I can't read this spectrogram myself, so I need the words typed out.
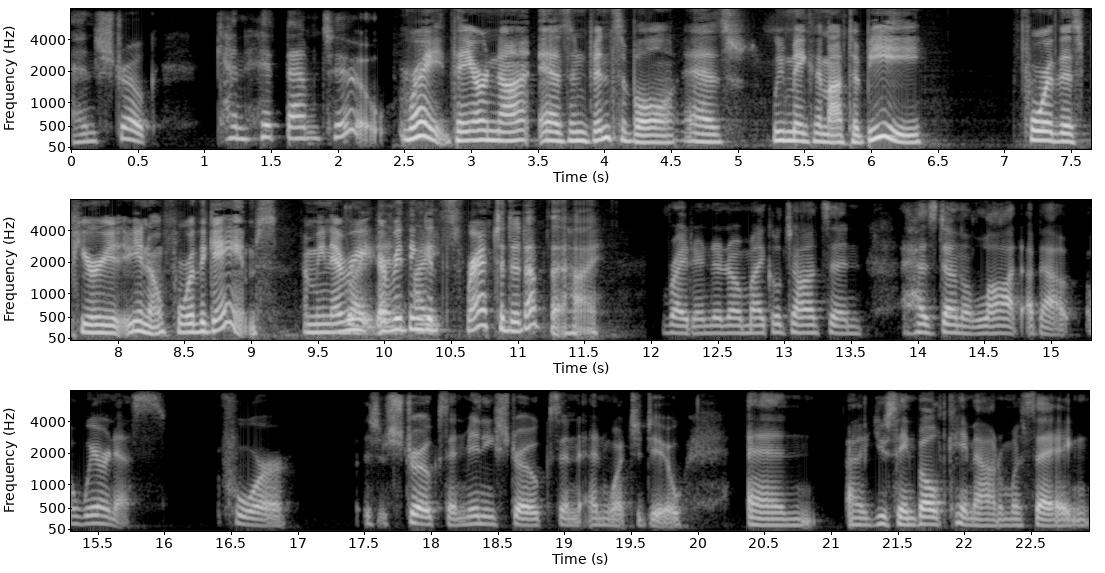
and stroke can hit them too. Right. They are not as invincible as we make them out to be for this period, you know, for the games. I mean, every right. everything I, gets ratcheted up that high. Right. And I know Michael Johnson has done a lot about awareness for strokes and mini strokes and, and what to do. And uh, Usain Bolt came out and was saying,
